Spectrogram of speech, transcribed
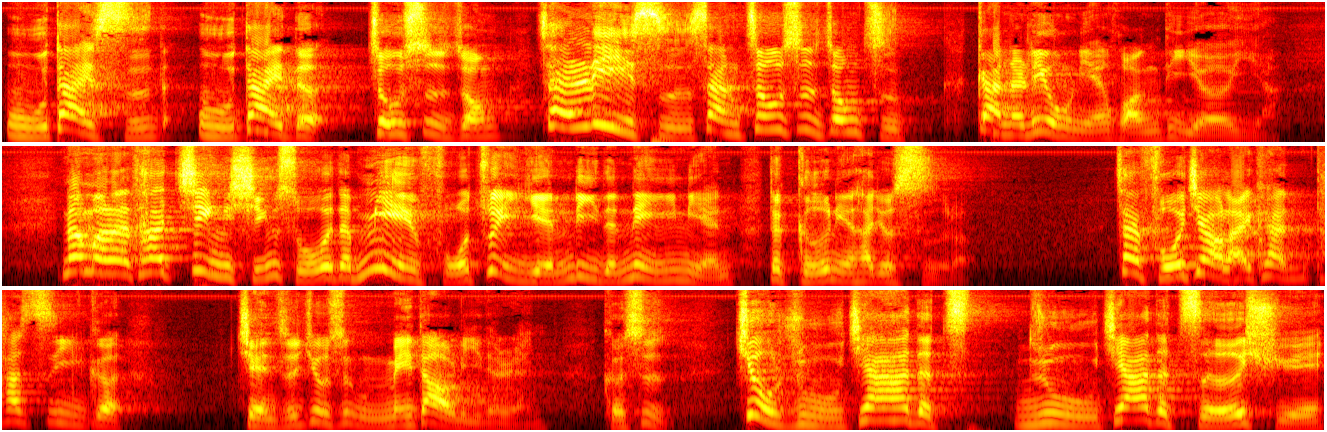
五代时五代的周世宗，在历史上，周世宗只干了六年皇帝而已啊。那么呢，他进行所谓的灭佛最严厉的那一年的隔年，他就死了。在佛教来看，他是一个简直就是没道理的人。可是。就儒家的儒家的哲学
